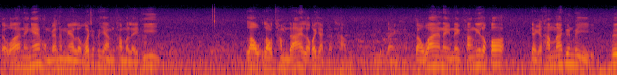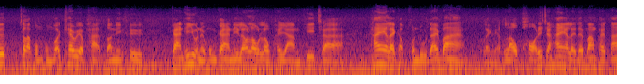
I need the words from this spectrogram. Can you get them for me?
แต่ว่าในแง่ของการทำงานเราก็จะพยายามทำอะไรที่ เราเราทำได้เราก็อยากจะทำอะไรอย่างเงี้ยครับแต่ว่าในในครั้งนี้เราก็อยากจะทำมากขึ้นไปอีกคือสำหรับผมผมว่า career path ตอนนี้คือ การที่อยู่ในวงการนี้แล้วเราเราพยายามที่จะ ให้อะไรกับคนดูได้บ้างอะไรเงี้ยเราพอที่จะให้อะไรได้บ้างภายใต้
